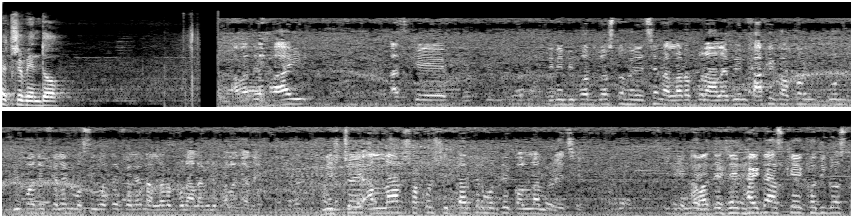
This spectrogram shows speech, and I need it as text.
নেতৃবৃন্দ। আমাদের ভাই আজকে তিনি বিপদগ্রস্ত হয়েছেন, আল্লাহ রব্বুল আলমিন কাকে কখন কোন বিপদে ফেলেন, মুসিবতে ফেলেন, আল্লাহ রব্বুল আলমিন ভালো জানে। নিশ্চয়ই আল্লাহর সকল সিদ্ধান্তের মধ্যে কল্যাণ রয়েছে। আমাদের যে ভাইটা আজকে ক্ষতিগ্রস্ত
